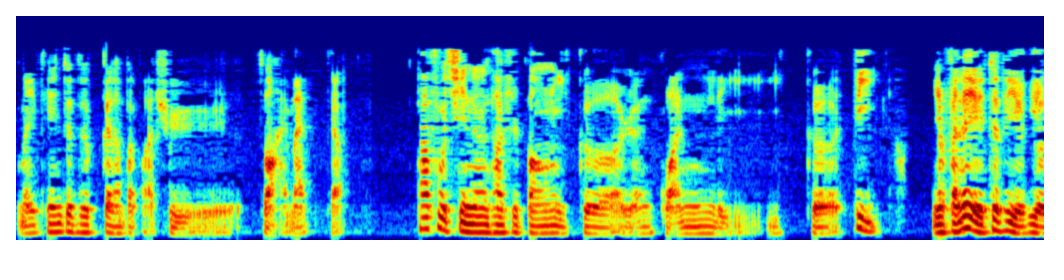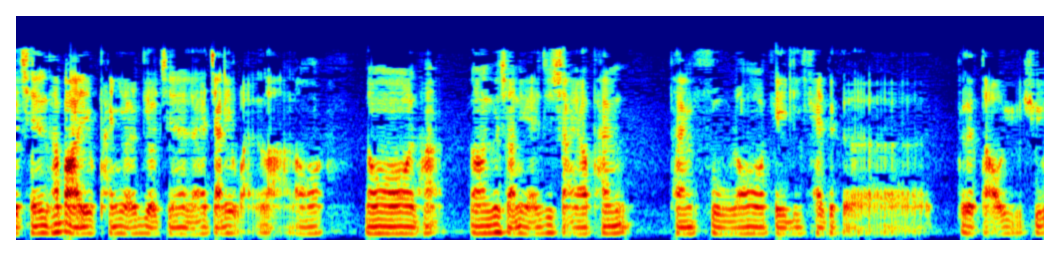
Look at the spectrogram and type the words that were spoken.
每天就是跟他爸爸去抓海鳗这样。他父亲呢，他是帮一个人管理一个地，有反正也就是有一个有钱人，他爸爸有朋友，一个有钱人来家里玩啦，然后然后他然后那小女孩就想要攀攀附，然后可以离开这个这个岛屿去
